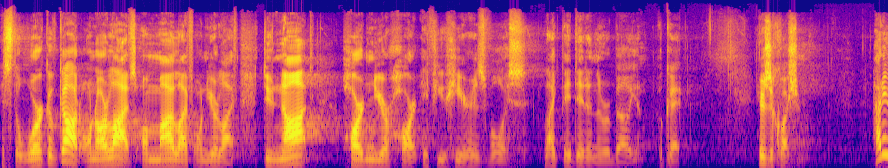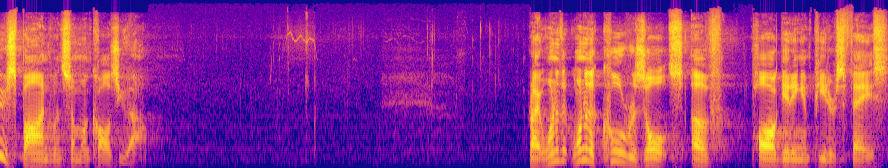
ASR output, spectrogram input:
It's the work of God on our lives, on my life, on your life. Do not harden your heart if you hear his voice, like they did in the rebellion. Okay, here's a question How do you respond when someone calls you out? Right, one of the, one of the cool results of Paul getting in Peter's face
